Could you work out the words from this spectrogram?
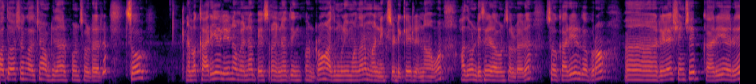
பத்து வருஷம் கழிச்சும் அப்படி தான் இருப்போம்னு சொல்கிறாரு ஸோ நம்ம கரியர்லேயே நம்ம என்ன பேசுகிறோம் என்ன திங்க் பண்ணுறோம் அது மூலிமா தான் நம்ம நெக்ஸ்ட் டிகேட்டில் என்ன ஆகும் அதுவும் டிசைட் ஆகும்னு சொல்கிறாரு ஸோ கரியருக்கு அப்புறம் ரிலேஷன்ஷிப் கரியரு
